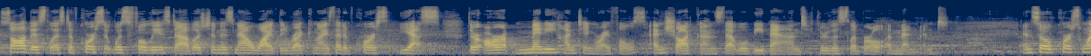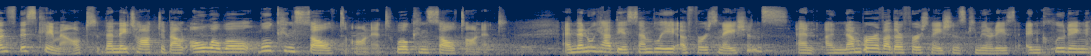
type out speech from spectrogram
saw this list, of course, it was fully established and is now widely recognized that, of course, yes, there are many hunting rifles and shotguns that will be banned through this Liberal amendment. And so, of course, once this came out, then they talked about, oh, well, we'll, we'll consult on it. We'll consult on it. And then we had the Assembly of First Nations and a number of other First Nations communities, including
